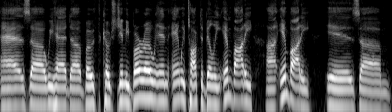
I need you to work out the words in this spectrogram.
as uh, we had uh, both Coach Jimmy Burrow in and we talked to Billy Embody. Uh, Embody is. Um,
